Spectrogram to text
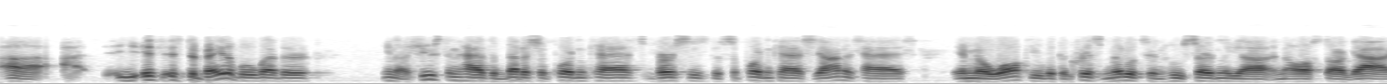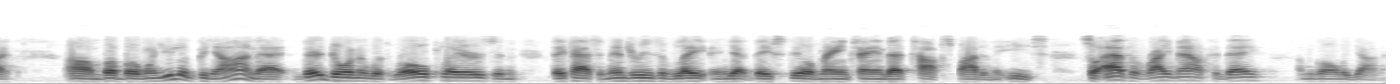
uh, I, it's, it's debatable whether you know Houston has a better supporting cast versus the supporting cast Giannis has in Milwaukee with the Khris Middleton, who's certainly uh, an all-star guy um, but but when you look beyond that, they're doing it with role players, and they've had some injuries of late, and yet they still maintain that top spot in the East. So as of right now, today, I'm going with Giannis.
